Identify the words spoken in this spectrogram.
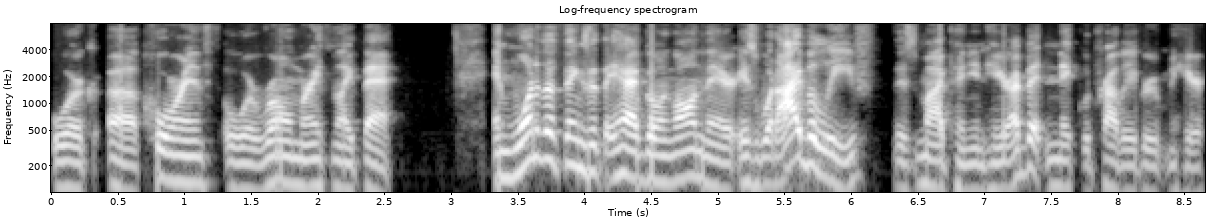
or uh, corinth or rome or anything like that. And one of the things that they have going on there is what i believe this is my opinion here i bet nick would probably agree with me here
